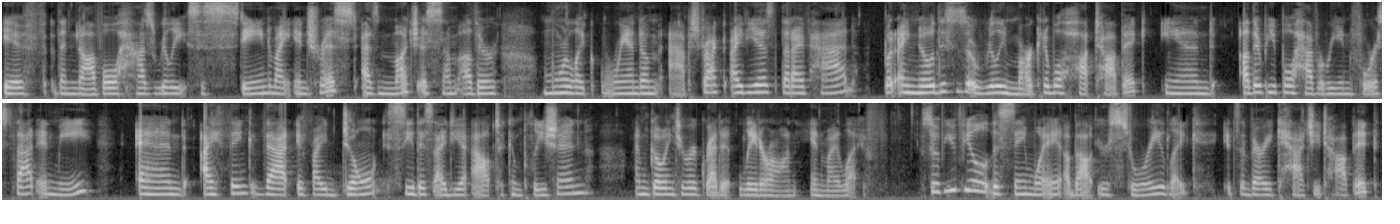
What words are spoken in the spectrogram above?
if the novel has really sustained my interest as much as some other more like random abstract ideas that I've had. But I know this is a really marketable hot topic, and other people have reinforced that in me. And I think that if I don't see this idea out to completion, I'm going to regret it later on in my life. So if you feel the same way about your story, like it's a very catchy topic,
